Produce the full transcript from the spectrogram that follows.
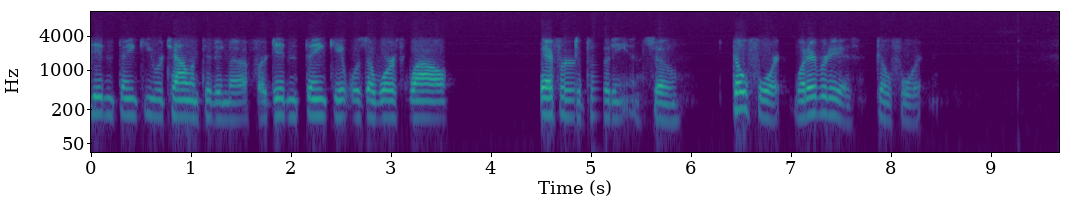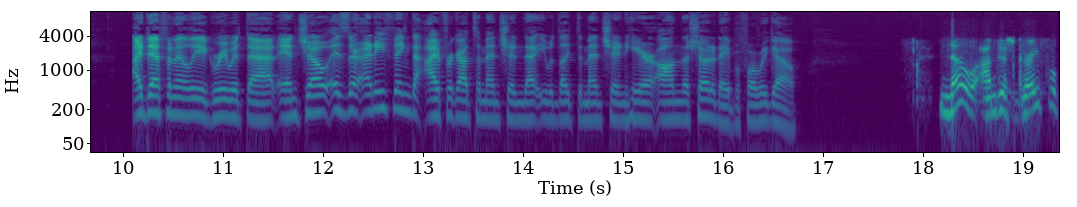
didn't think you were talented enough or didn't think it was a worthwhile effort to put in. So go for it. Whatever it is, go for it. I definitely agree with that. And Joe, is there anything that I forgot to mention that you would like to mention here on the show today before we go? No, I'm just grateful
